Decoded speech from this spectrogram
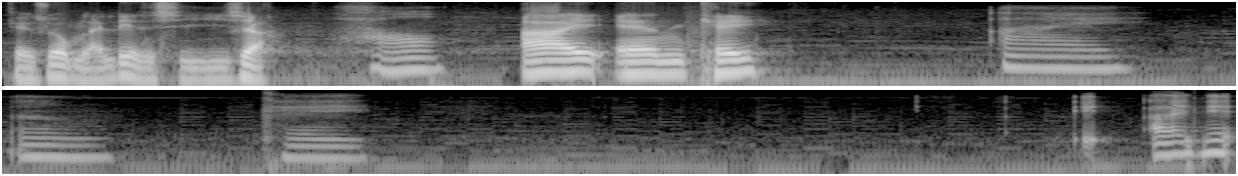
OK，所以我们来练习一下好 I N K，I N K。诶，I 念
